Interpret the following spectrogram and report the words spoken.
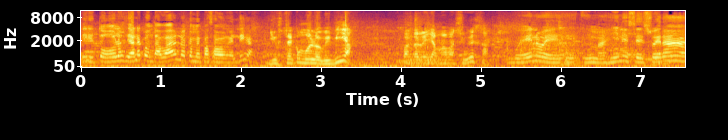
Y todos los días le contaba lo que me pasaba en el día. ¿Y usted cómo lo vivía cuando le llamaba a su hija? Bueno, eh, eh, imagínese, eso era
